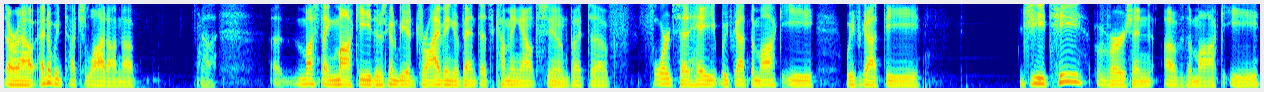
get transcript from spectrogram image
are out. I know we touched a lot on uh, uh uh, Mustang Mach E. There's going to be a driving event that's coming out soon, but uh, Ford said, "Hey, we've got the Mach E, we've got the GT version of the Mach E,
